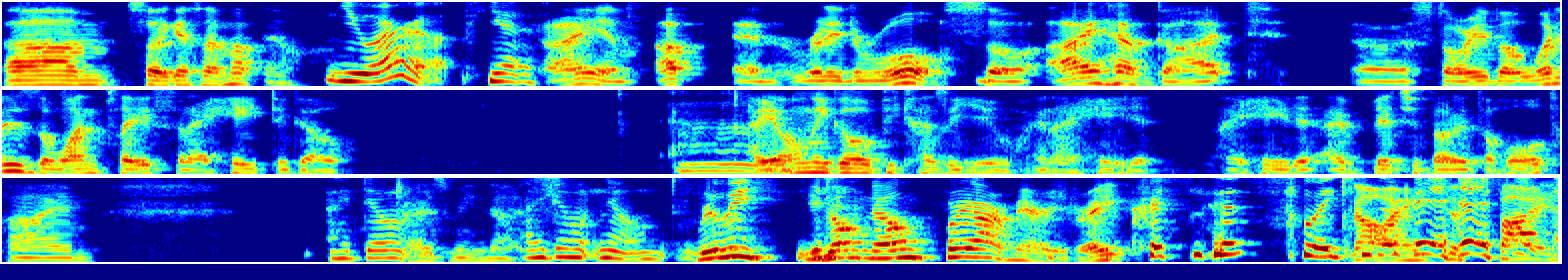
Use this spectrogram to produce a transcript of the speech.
Um, so I guess I'm up now. You are up. Yes. I am up and ready to roll. So I have got a story about what is the one place that I hate to go. Um, I only go because of you, and I hate it. I hate it. I bitch about it the whole time. I don't. drives me nuts. I don't know. Really? You Yeah. don't know? We are married, right? Christmas, like No, I despise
